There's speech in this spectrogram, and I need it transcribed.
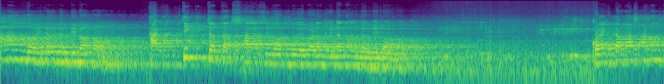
আনন্দ, এটা হলো বিবাহ। আর তিক্ততা সারা জীবন বয়ে বেড়ানো, এটা নাম হলো বিবাহ। কয়েকটা মাস আনন্দ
